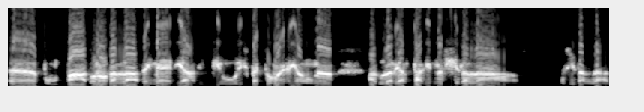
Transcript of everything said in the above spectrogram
eh, pompato no, dalla, dai media di più rispetto magari a una, ad una realtà che nasce dalla, così, dalla,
